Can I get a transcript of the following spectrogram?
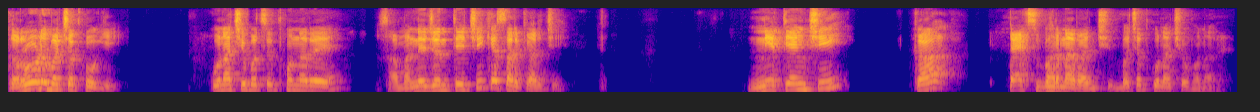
crore बचत होगी. कुणाची बचत होणार आहे? सामान्य जनतेची की सरकारची? नेत्यांची का टॅक्स भरणाऱ्यांची? बचत कुणाची होणार आहे?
